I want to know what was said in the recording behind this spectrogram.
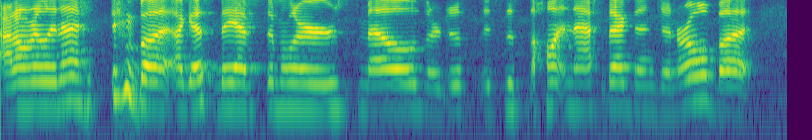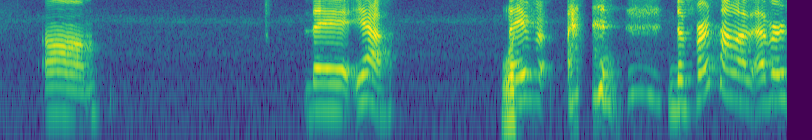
I don't really know, but I guess they have similar smells or just it's just the hunting aspect in general. But um, they yeah, What- they've the first time I've ever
